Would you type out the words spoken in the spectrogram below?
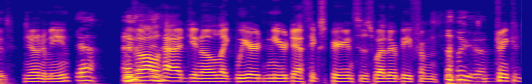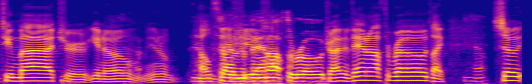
positive you know what i mean Yeah, we've all had you know like weird near death experiences whether it be from yeah. drinking too much or you know you know health issues. driving issues a van off the road. driving a van off the road like Yeah. so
